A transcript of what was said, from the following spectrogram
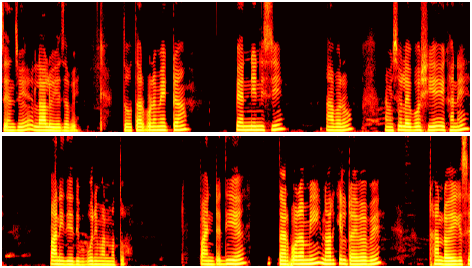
চেঞ্জ হয়ে লাল হয়ে যাবে। তো তারপর আমি একটা প্যান নিয়ে নিছি, আবারও আমি চুলায় বসিয়ে এখানে পানি দিয়ে দেব পরিমাণ মতো। পানিটা দিয়ে তারপর আমি নারকেলটা এভাবে ঠান্ডা হয়ে গেছে,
